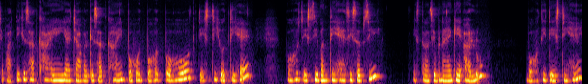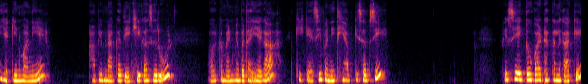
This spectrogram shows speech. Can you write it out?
चपाती के साथ खाएँ या चावल के साथ खाएँ, बहुत बहुत बहुत टेस्टी होती है, बहुत टेस्टी बनती है ऐसी सब्ज़ी। इस तरह से बनाएँगे आलू। बहुत ही टेस्टी हैं, यकीन मानिए। आप भी बनाकर देखिएगा ज़रूर और कमेंट में बताइएगा कि कैसी बनी थी आपकी सब्ज़ी। फिर से एक दो बार ढक्कन लगा के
